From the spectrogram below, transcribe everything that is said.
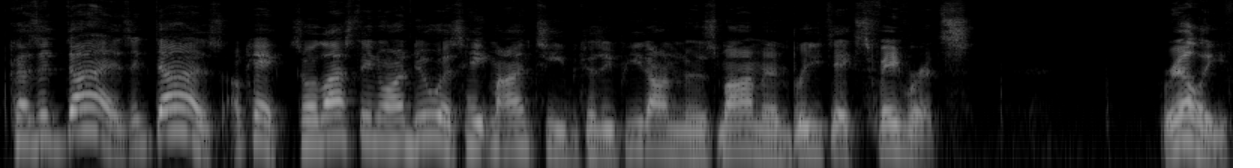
Because it does, it does. Okay, so the last thing you want to do is hate Monty because he peed on his mom and Bree takes favorites. Really?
